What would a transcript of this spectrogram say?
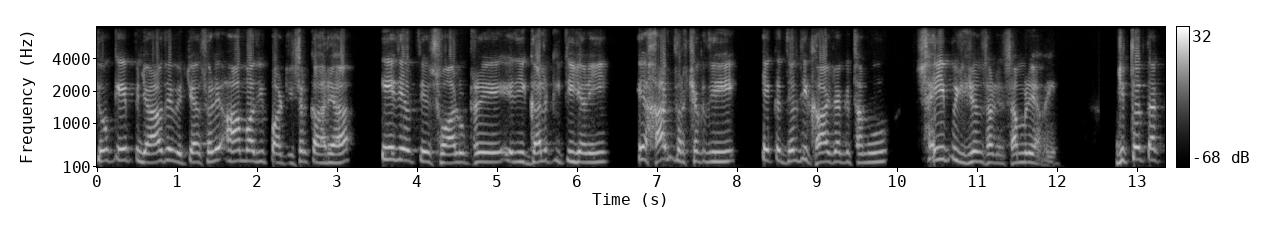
ਕਿਉਂਕਿ ਪੰਜਾਬ ਦੇ ਵਿੱਚ ਇਸ ਵੇਲੇ ਆਮ ਆਦਮੀ ਪਾਰਟੀ ਸਰਕਾਰ ਆ। ਇਹਦੇ ਉੱਤੇ ਸਵਾਲ ਉੱਠ ਰਹੇ ਇਹਦੀ ਗੱਲ ਕੀਤੀ ਜਾਣੀ। ਇਹ ਹਰ ਦਰਸ਼ਕ ਦੀ ਇੱਕ ਦਿਲ ਦੀ ਖਾਸ਼ ਹੈ ਕਿ ਸਾਨੂੰ ਸਹੀ ਪੋਜੀਸ਼ਨ ਸਾਡੇ ਸਾਹਮਣੇ ਆਵੇ। ਜਿੱਥੋਂ ਤੱਕ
